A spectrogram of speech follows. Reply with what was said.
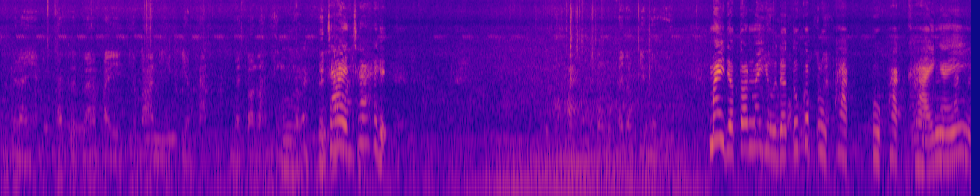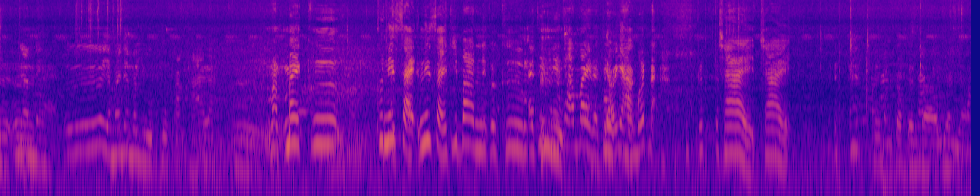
ไม่เป็นไรอะถ้าเกิดว่าไปที่บ้านนี่เตรียมผักไว้ต้อนรับอย่างเดียวใช่ใช่ไม่ต้องไม่ต้องกินอย่างอื่นไม่เดี๋ยวตอนมาอยู่เดี๋ยวตุ๊กก็ปลูกผักปลูกผักขายไงนั่นแหละเออยังไม่ได้มาอยู่ปลูกผักขายละไม่ไม่คือคือนิสัยนิสัยที่บ้านนี่ก็คือไอ้ที่พี่ทำไว้น่ะเดี๋ยวยางมดน่ะ ใช่ใช่มันก็เป็นดาวอย่างอย่าง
